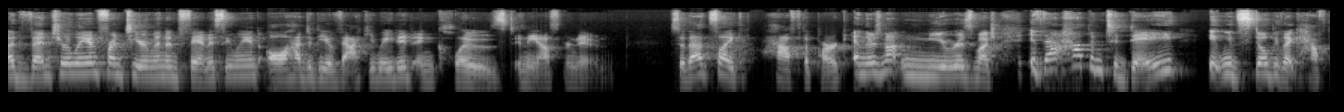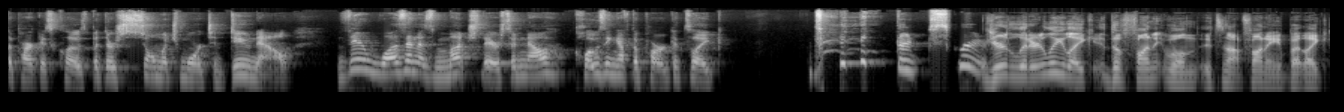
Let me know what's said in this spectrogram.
Adventureland, Frontierland, and Fantasyland all had to be evacuated and closed in the afternoon. So that's like half the park. And there's not near as much. If that happened today, it would still be like half the park is closed, but there's so much more to do now. There wasn't as much there. So now closing half the park, it's like they're screwed. You're literally like the funny. Well, it's not funny, but like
